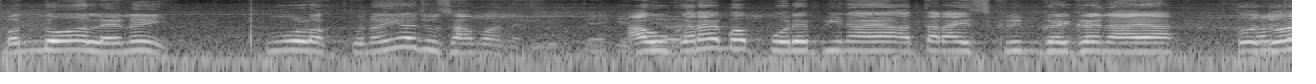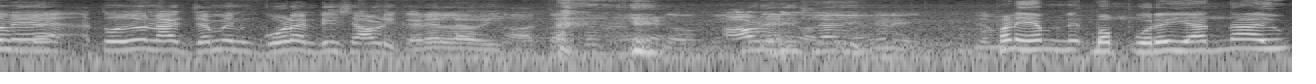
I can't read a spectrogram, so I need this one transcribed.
બંદો હલે નહીં. તું ઓળખતો નહીં હજુ સામાને. આવું કરાય બપોરે પીને આયા અત્યારે આઈસ્ક્રીમ ખાઈ ખાઈને આયા. તો જો ને તો જો ને આ જમીન ગોળા ડીશ આવડી ઘરે લાવી. આવડી ડીશ લાવી. ઘરે પણ એમ ને- બપોરે યાદ ના આવ્યું.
